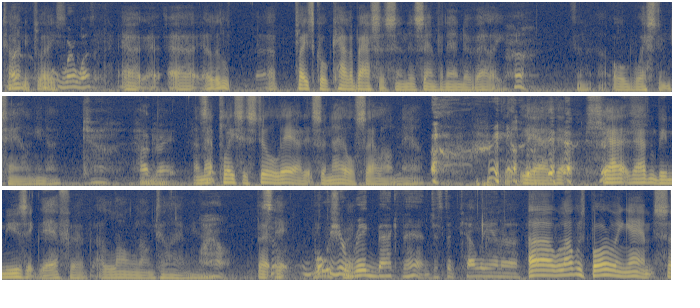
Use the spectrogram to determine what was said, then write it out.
Tiny Where- place. Where was it? Uh, uh, a little uh, place called Calabasas in the San Fernando Valley. Huh. It's an uh, old western town, you know. God, How great. And So- that place is still there. It's a nail salon now. Really? Yeah, that, there, there hasn't been music there for a long, long time. You know. Wow. But so it- what it was was your great. rig back then? Just a telly and a. Uh, well, I was borrowing amps. Uh,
